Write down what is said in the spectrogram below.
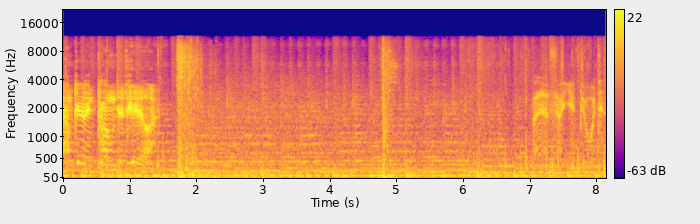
I'm getting pounded here. That's how you do it.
